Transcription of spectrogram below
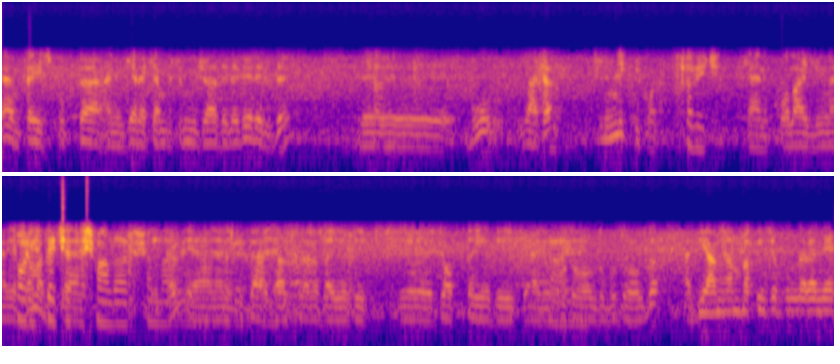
hem Facebook'ta hani gereken bütün mücadele verildi. Ee, bu zaten filmlik bir konu. Tabii ki. Yani kolay günler yaşamadık Poliste yani. çatışmalar E, şunlar. tabii yani hani biber gazları da yedik, e, job da yedik, yani o da oldu bu da oldu. Ha, bir yandan bakınca bunlar hani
